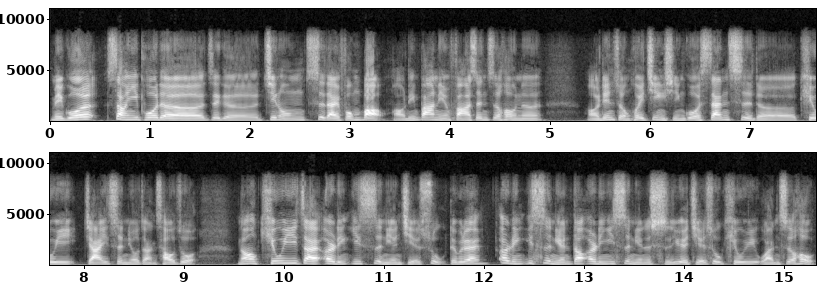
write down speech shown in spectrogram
美国上一波的这个金融次贷风暴，好，零八年发生之后呢。啊，联准会进行过三次的 QE 加一次扭转操作，然后 QE 在二零一四年结束，对不对？二零一四年到二零一四年的十月结束 QE 完之后，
